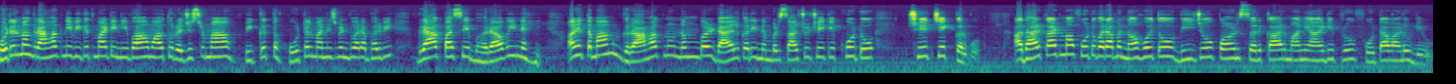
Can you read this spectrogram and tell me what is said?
હોટલમાં ગ્રાહકની વિગત માટે નિભાવવામાં આવતું રજિસ્ટરમાં વિગત હોટલ મેનેજમેન્ટ દ્વારા ભરવી, ગ્રાહક પાસે ભરાવી નહીં. અને તમામ ગ્રાહકનો નંબર ડાયલ કરી નંબર સાચો છે કે ખોટો છે, ચેક કરવો આધાર કાર્ડમાં ફોટો બરાબર ન હોય તો બીજો પણ સરકાર માન્ય આઈડી પ્રૂફ ફોટાવાળું લેવું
